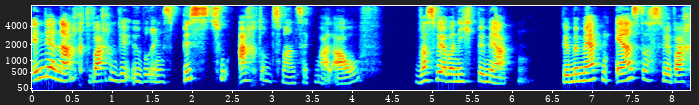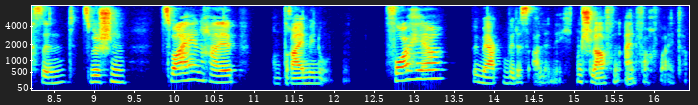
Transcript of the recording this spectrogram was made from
In der Nacht wachen wir übrigens bis zu 28 Mal auf, was wir aber nicht bemerken. Wir bemerken erst, dass wir wach sind zwischen zweieinhalb und drei Minuten. Vorher bemerken wir das alle nicht und schlafen einfach weiter.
